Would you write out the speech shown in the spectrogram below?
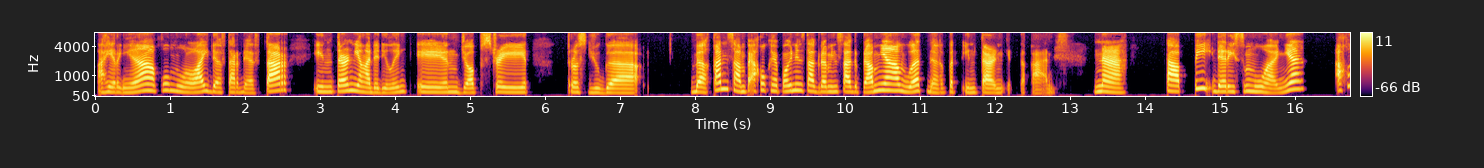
Akhirnya aku mulai daftar-daftar intern yang ada di LinkedIn, Jobstreet, terus juga bahkan sampai aku kepoin Instagram Instagramnya buat dapet intern gitu kan nah tapi dari semuanya aku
